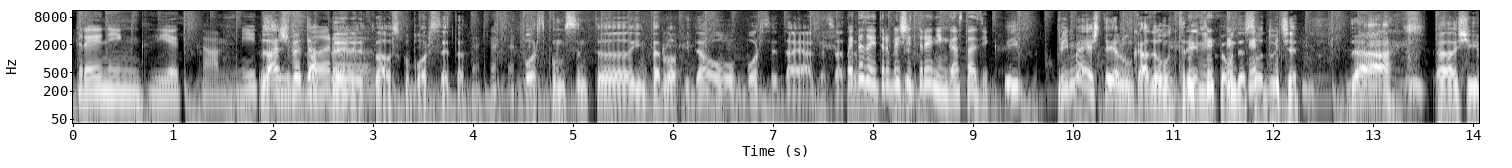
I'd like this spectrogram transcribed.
training e ca mici L-aș vedea fără... pe Claus cu borsetă. Bors, cum sunt uh, interlopii, dea o borsetă aia agățată. Păi da, îi trebuie și training, asta zic. Îi primește el un cadou, un training pe unde să o duce. Da, uh, și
